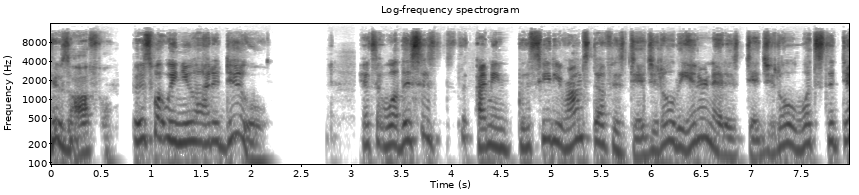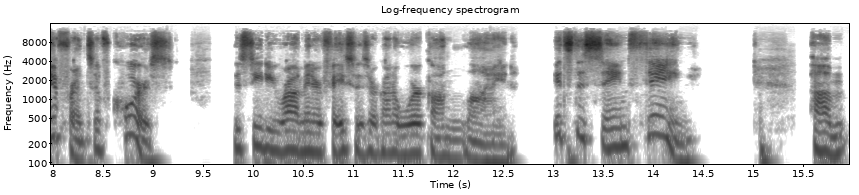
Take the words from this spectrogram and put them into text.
It was awful. But it's what we knew how to do. It's well, this is. I mean, the CD-ROM stuff is digital. The internet is digital. What's the difference? Of course, the CD-ROM interfaces are going to work online. It's the same thing. Um,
